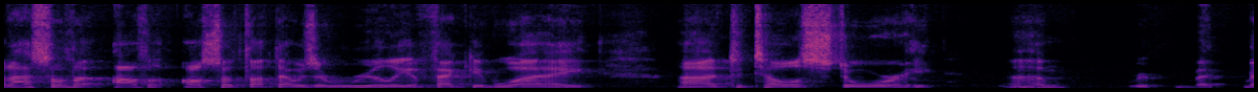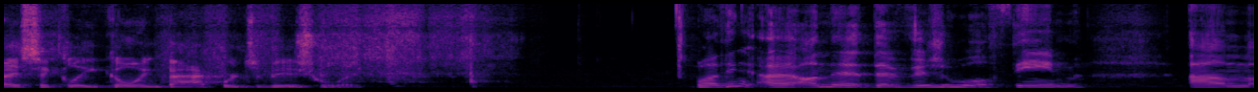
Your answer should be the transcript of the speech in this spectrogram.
But I also thought, also thought that was a really effective way uh, to tell a story, uh, mm-hmm. basically going backwards visually. Well, I think uh, on the, the visual theme, um,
